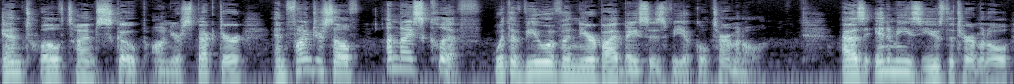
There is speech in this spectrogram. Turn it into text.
and 12 times scope on your Spectre and find yourself a nice cliff with a view of a nearby base's vehicle terminal. As enemies use the terminal,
